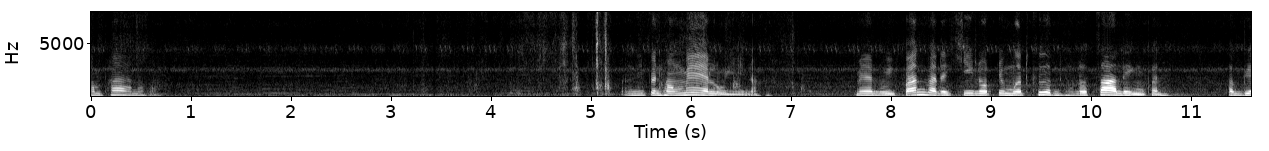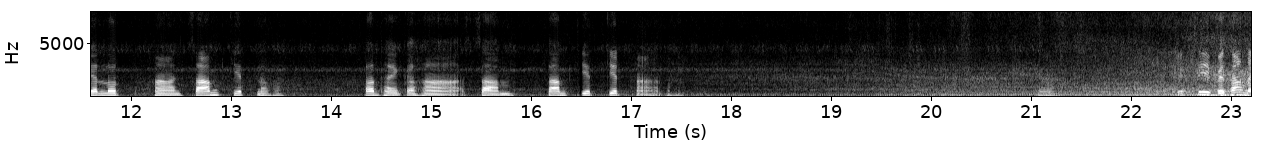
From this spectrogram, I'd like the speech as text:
คำพาเนาะคะอันนี้เป็นห้องแม่ลุยนะคะ แม่ลุยฟันว่าได้ขี่รถอยู่เมื่อคืนรถซาเล็งกันทะเบียนรถหาสามเจ็ดนะคะรถไทยก็หาสามสามเจ็ดเจ็ดหาเอ็กซี่ไปทางไหน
